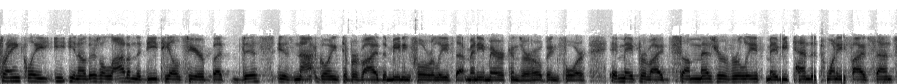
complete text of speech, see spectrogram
frankly, you know, there's a lot in the details here, but this is not going to provide the meaningful relief that many Americans are hoping for. It may provide some measure of relief, maybe 10 to 25 cents,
